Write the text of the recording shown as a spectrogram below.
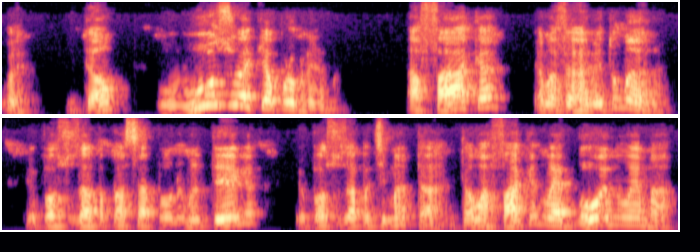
Ué. Então, o uso é que é o problema. A faca é uma ferramenta humana. Eu posso usar para passar pão na manteiga, eu posso usar para te matar. Então, a faca não é boa, não é má.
